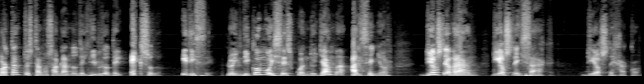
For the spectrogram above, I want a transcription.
Por tanto, estamos hablando del libro del Éxodo, y dice, lo indicó Moisés cuando llama al Señor Dios de Abraham, Dios de Isaac, Dios de Jacob.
